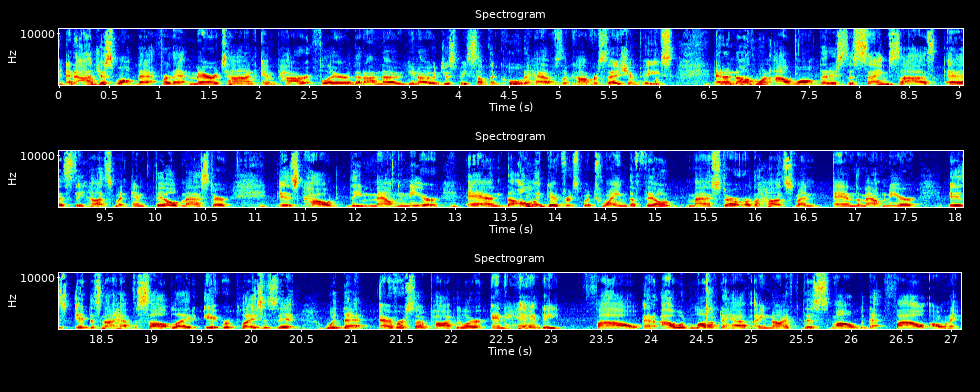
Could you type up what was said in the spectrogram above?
And I just want that for that maritime and pirate flair that I know. You know it'd just be something cool to have as a conversation piece. And another one I want that is the same size as the Huntsman and Fieldmaster is called the Mountaineer. And the only difference between the Fieldmaster or the Huntsman and the Mountaineer is it does not have the saw blade. It replaces it with that ever so popular and handy file and I would love to have a knife this small with that file on it.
